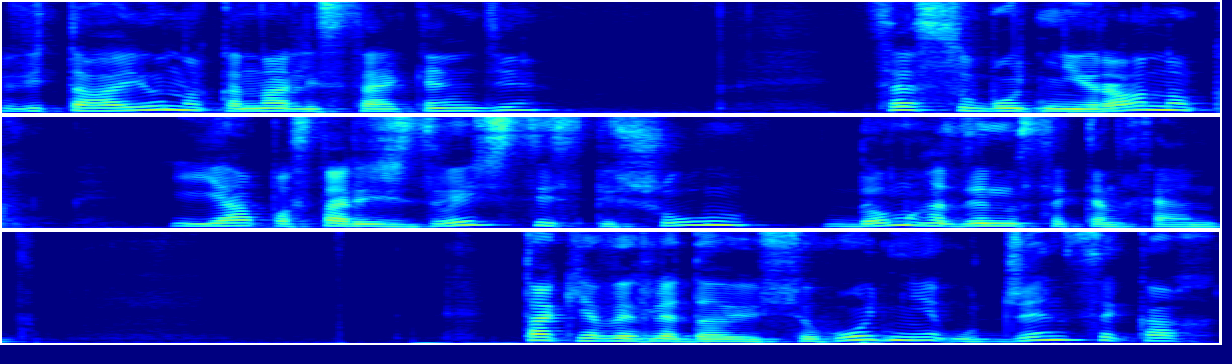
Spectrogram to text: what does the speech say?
Вітаю на каналі Секенді. Це суботній ранок, і я по старій звичці спішу до магазину Second Hand. Так я виглядаю сьогодні у джинсиках,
